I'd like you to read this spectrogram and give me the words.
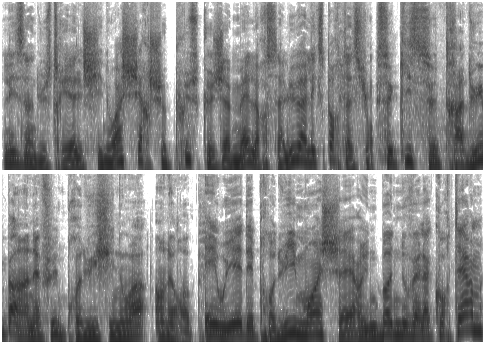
les industriels chinois cherchent plus que jamais leur salut à l'exportation. Ce qui se traduit par un afflux de produits chinois en Europe. Et oui, et des produits moins chers. Une bonne nouvelle à court terme,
